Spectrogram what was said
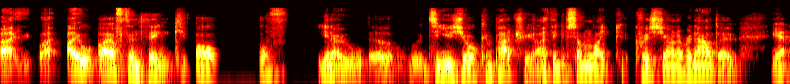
I I, I often think of, of you know uh, to use your compatriot. I think of someone like Cristiano Ronaldo, yeah,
